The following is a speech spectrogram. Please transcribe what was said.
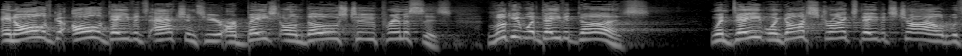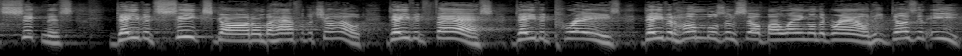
And all of, all of David's actions here are based on those two premises. Look at what David does. When, Dave, when God strikes David's child with sickness, David seeks God on behalf of the child. David fasts. David prays. David humbles himself by laying on the ground. He doesn't eat.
